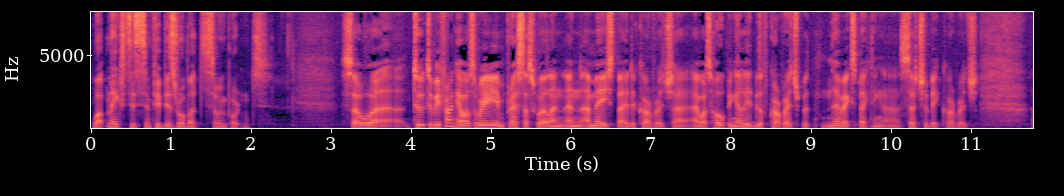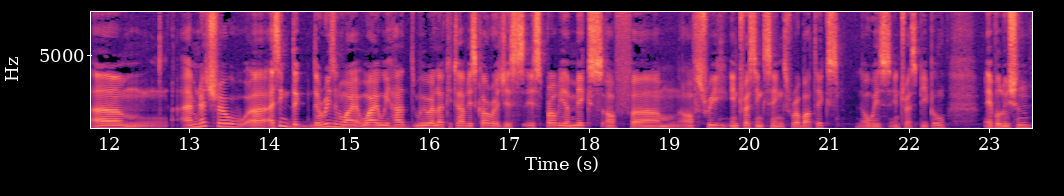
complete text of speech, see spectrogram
What makes this amphibious robot so important? So, uh, to, to be frank, I was really impressed as well and, and amazed by the coverage. I, I, was hoping a little bit of coverage, but never expecting uh, such a big coverage. Um, I'm not sure. Uh, I think the the reason why why we had we were lucky to have this coverage is is probably a mix of um, of three interesting things: robotics always interests people, evolution,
